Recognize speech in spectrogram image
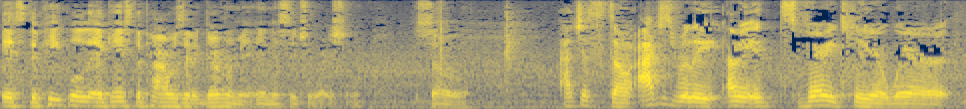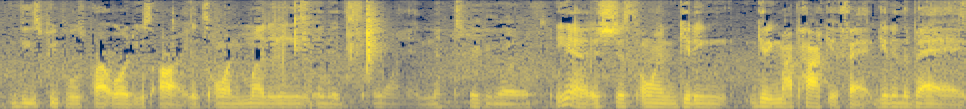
it's the people against the powers of the government in this situation. So I just don't. I just really. I mean, it's very clear where these people's priorities are. It's on money and it's on. speaking of, Yeah, it's just on getting getting my pocket fat, getting the bag,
